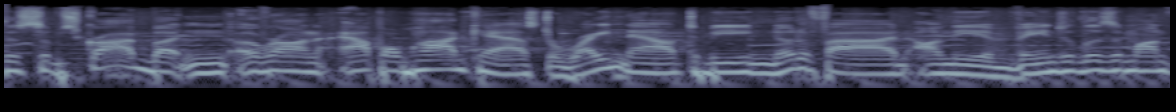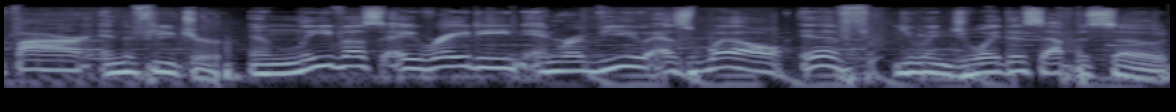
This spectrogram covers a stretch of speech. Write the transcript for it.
the subscribe button over on Apple Podcast right now to be notified on the Evangelism on Fire in the future and leave us a rating and review as well if you enjoy this episode.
